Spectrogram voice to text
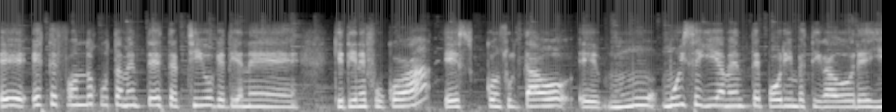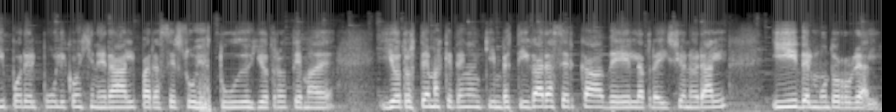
eh, este fondo, justamente este archivo que tiene, que tiene Foucault, es consultado eh, muy, seguidamente por investigadores y por el público en general para hacer sus estudios y otros temas y otros temas que tengan que investigar acerca de la tradición oral y del mundo rural.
